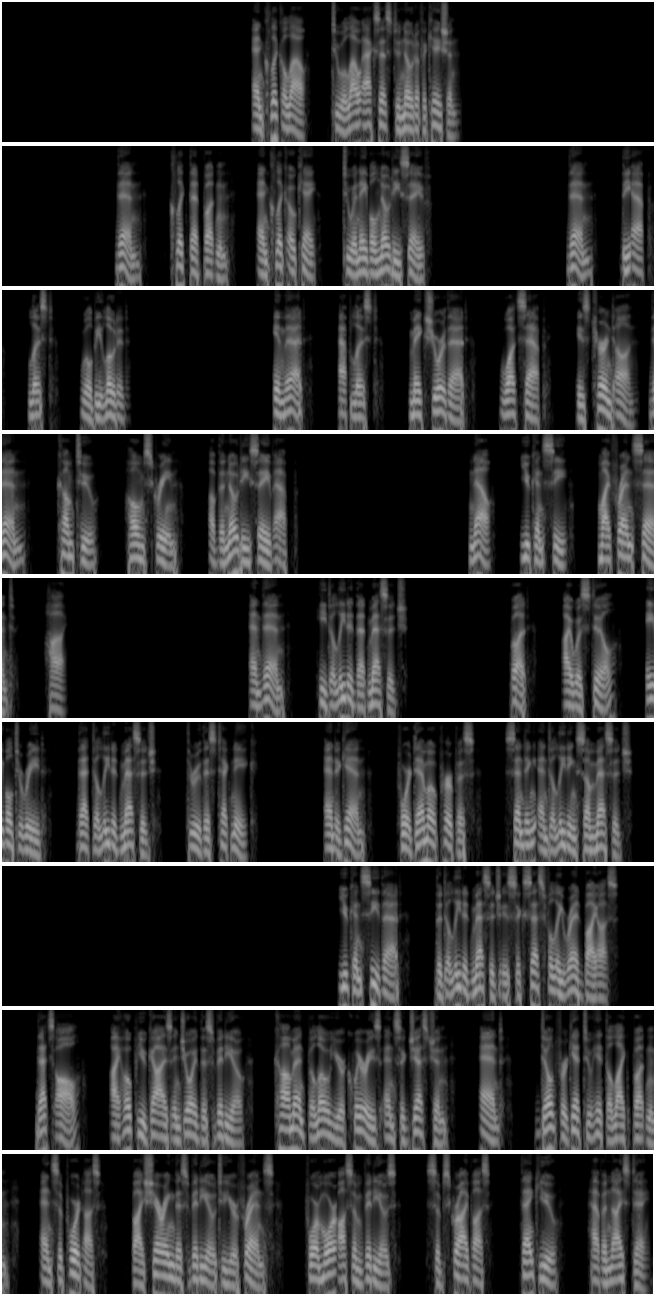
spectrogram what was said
And click Allow, to allow access to notification. Then, click that button, and click OK, to enable Noti Save. Then, the app, list, will be loaded. In that, app list, make sure that, WhatsApp, is turned on. Then, come to, home screen, of the Noti Save app. Now, you can see, my friend sent, hi. And then, he deleted that message. But, I was still, able to read, that deleted message, through this technique. And again, for demo purpose, sending and deleting some message. You can see that, the deleted message is successfully read by us. That's all, I hope you guys enjoyed this video, comment below your queries and suggestion, and, don't forget to hit the like button, and support us, by sharing this video to your friends, for more awesome videos, subscribe us, thank you, have a nice day.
